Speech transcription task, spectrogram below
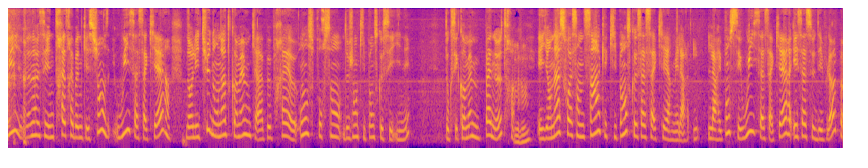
Oui, c'est une très très bonne question. Oui, ça s'acquiert dans l'étude, on note quand même qu'il y a à peu près 11% euh, de gens qui pensent que c'est inné. Donc c'est quand même pas neutre. Mhm. Et il y en a 65 qui pensent que ça s'acquiert. Mais la, la réponse c'est oui, ça s'acquiert et ça se développe.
